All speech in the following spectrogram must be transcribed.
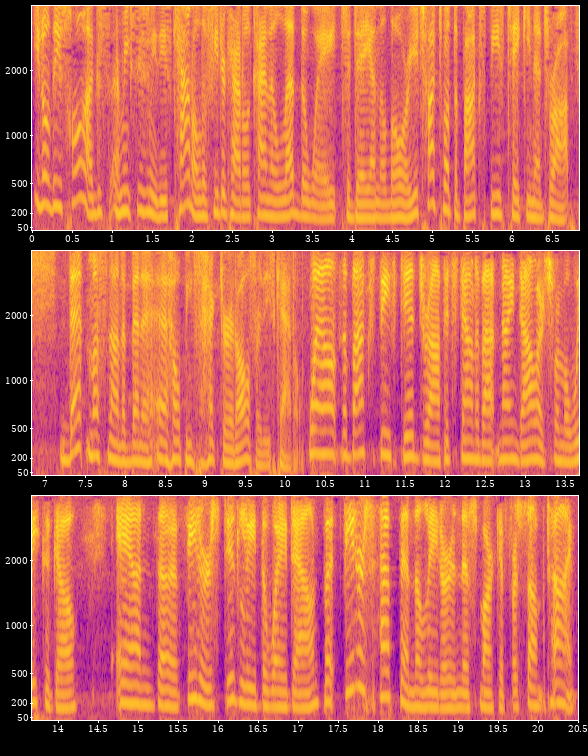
You know, these hogs, I mean, excuse me, these cattle, the feeder cattle kind of led the way today on the lower. You talked about the box beef taking a drop. That must not have been a, a helping factor at all for these cattle. Well, the box beef did drop. It's down about $9 from a week ago. And the feeders did lead the way down, but feeders have been the leader in this market for some time.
